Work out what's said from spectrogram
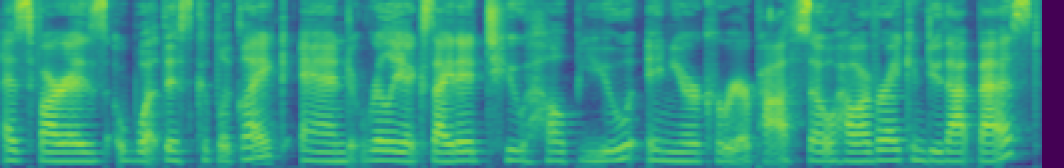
as far as what this could look like and really excited to help you in your career path. So, however, I can do that best.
